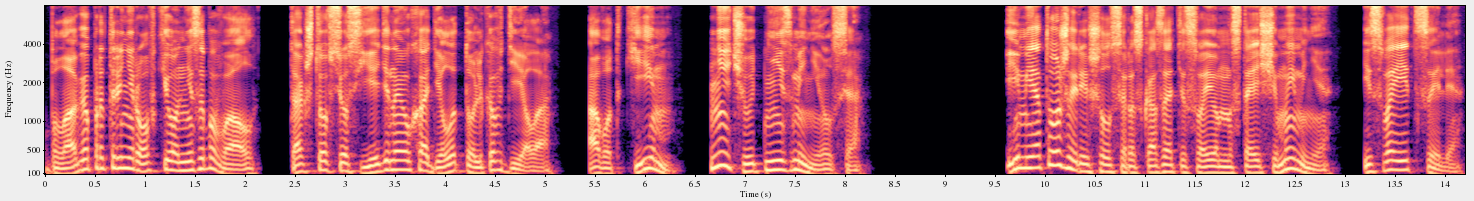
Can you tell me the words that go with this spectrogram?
Благо, про тренировки он не забывал, так что все съеденное уходило только в дело. А вот Ким ничуть не изменился. Им я тоже решился рассказать о своем настоящем имени и своей цели.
